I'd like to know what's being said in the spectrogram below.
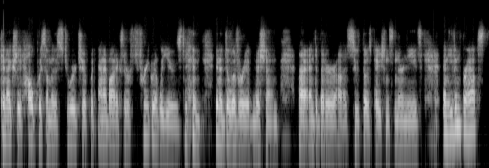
can actually help with some of the stewardship with antibiotics that are frequently used in, in a delivery admission uh, and to better uh, suit those patients and their needs. And even perhaps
